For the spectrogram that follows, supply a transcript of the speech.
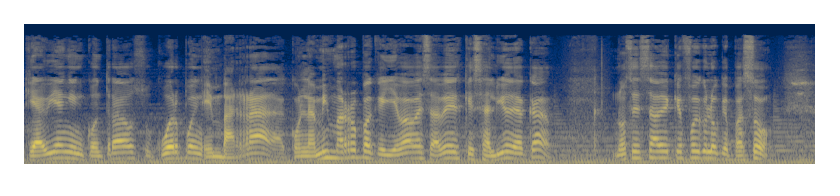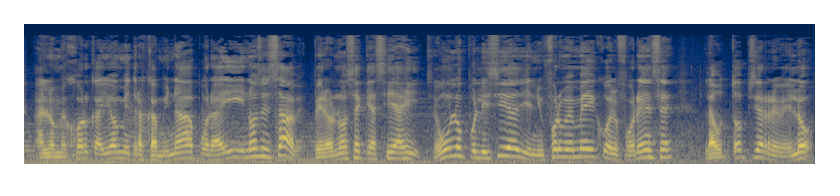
que habían encontrado su cuerpo embarrada, con la misma ropa que llevaba esa vez que salió de acá. No se sabe qué fue lo que pasó. A lo mejor cayó mientras caminaba por ahí, no se sabe, pero no sé qué hacía ahí. Según los policías y el informe médico del forense, la autopsia reveló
